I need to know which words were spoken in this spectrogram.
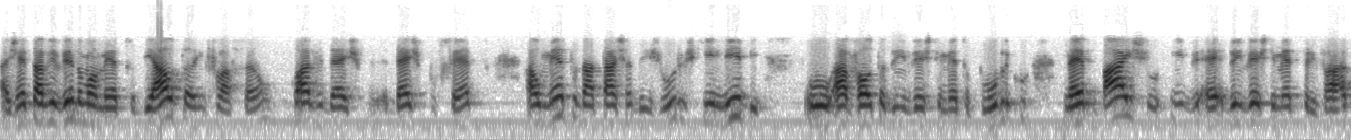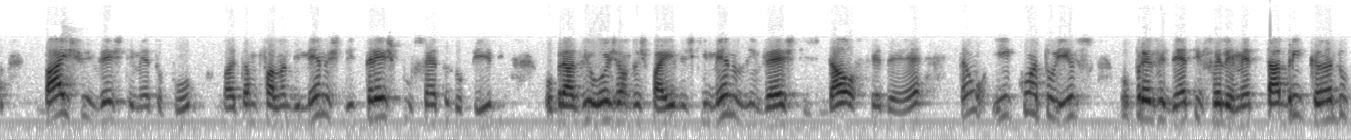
A gente está vivendo um momento de alta inflação, quase 10%, 10% aumento da taxa de juros, que inibe o, a volta do investimento público, né, baixo é, do investimento privado, baixo investimento público, nós estamos falando de menos de 3% do PIB. O Brasil hoje é um dos países que menos investe da OCDE. Então, enquanto isso, o presidente, infelizmente, está brincando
